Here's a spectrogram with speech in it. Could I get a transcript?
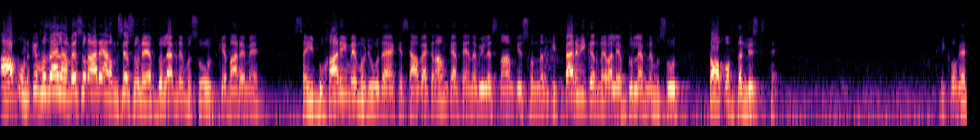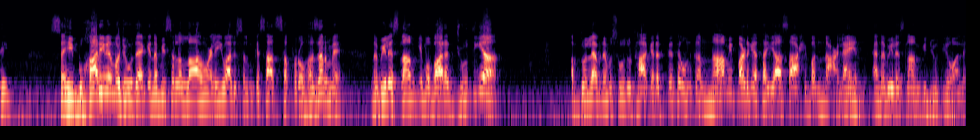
آپ ان کے فضائل ہمیں سنا رہے ہیں، ہم سے سنیں۔ عبداللہ ابن مسعود کے بارے میں صحیح بخاری میں موجود ہے کہ صحابہ اکرام کہتے ہیں، نبی علیہ السلام کی سنت کی پیروی کرنے والے Abdullah ibn Masood top of the list تھے۔ ٹھیک ہو گیا جی؟ صحیح بخاری میں موجود ہے کہ نبی صلی اللہ علیہ وآلہ وسلم کے ساتھ سفر و حضر میں نبی علیہ السلام کی مبارک جوتیاں عبداللہ ابن مسعود اٹھا کے رکھتے تھے۔ ان کا نام ہی پڑ گیا تھا، یا صاحب النعلین، اے نبی علیہ السلام کی جوتیوں والے۔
